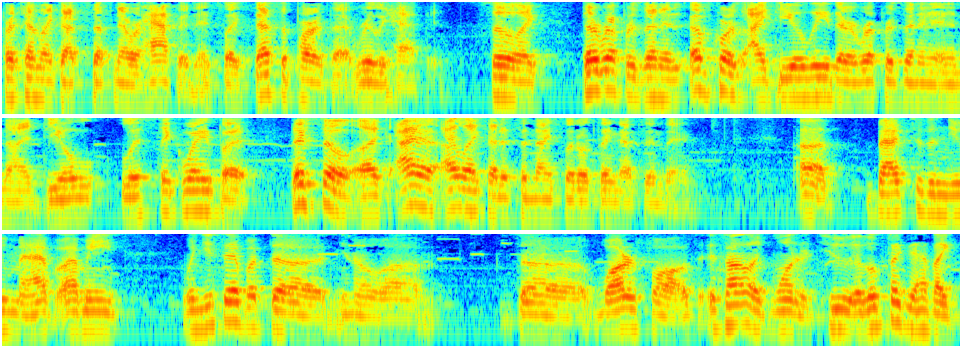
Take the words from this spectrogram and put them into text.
pretend like that stuff never happened. It's like that's a part that really happened. So like they're represented, of course, ideally they're represented in an idealistic way, but they're still like I I like that it's a nice little thing that's in there. Uh, back to the new map. I mean, when you say about the, you know, um, the waterfalls, it's not like one or two. It looks like they have like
